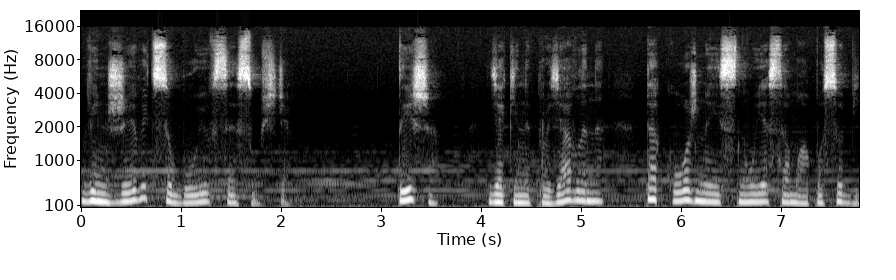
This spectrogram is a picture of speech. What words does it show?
він живить собою все суще. Тиша, як і непроявлена, також не існує сама по собі.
